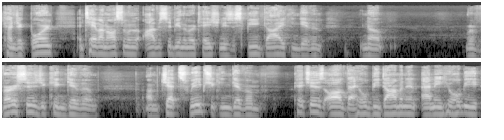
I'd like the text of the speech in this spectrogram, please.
Kendrick Bourne, and Tavon Austin will obviously be in the rotation. He's a speed guy. You can give him, you know, reverses. You can give him um, jet sweeps. You can give him pitches. All of that. He'll be dominant. I mean, he'll be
